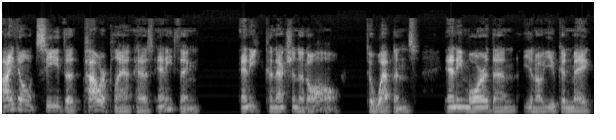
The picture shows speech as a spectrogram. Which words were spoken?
I don't see the power plant has anything, any connection at all to weapons any more than, you know, you can make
